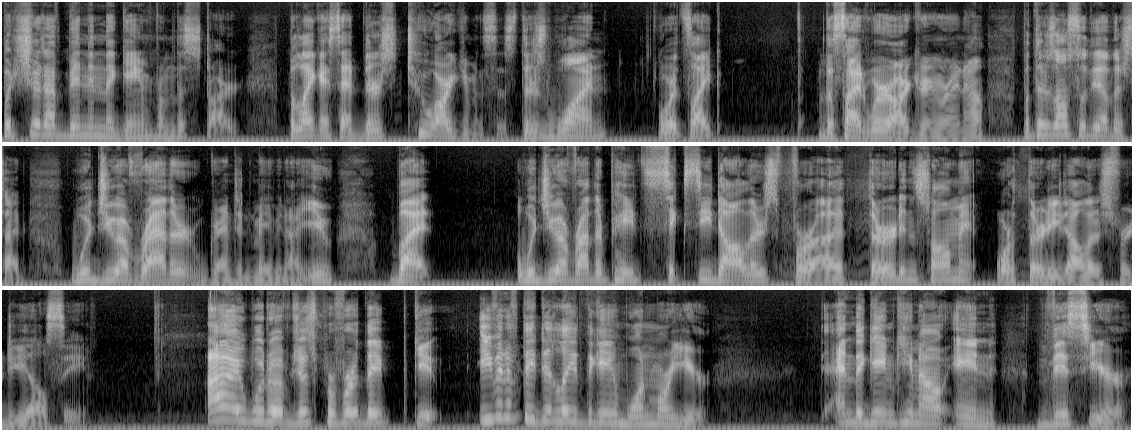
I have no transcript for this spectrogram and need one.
but should have been in the game from the start. But like I said, there's two arguments this. There's one where it's like the side we're arguing right now, but there's also the other side. Would you have rather, granted maybe not you, but would you have rather paid $60 for a third installment or $30 for DLC? I would have just preferred they get even if they delayed the game one more year. And the game came out in this year,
